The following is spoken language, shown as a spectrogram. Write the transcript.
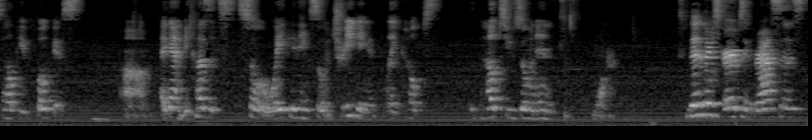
to help you focus. Um, again, because it's so awakening, so intriguing, it like helps it helps you zone in more. Then there's herbs and grasses.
